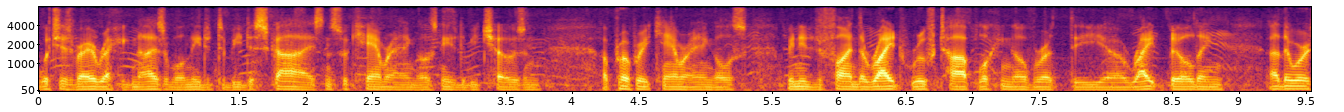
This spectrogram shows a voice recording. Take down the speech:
which is very recognizable, needed to be disguised, and so camera angles needed to be chosen, appropriate camera angles. We needed to find the right rooftop looking over at the uh, right building Uh, there were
